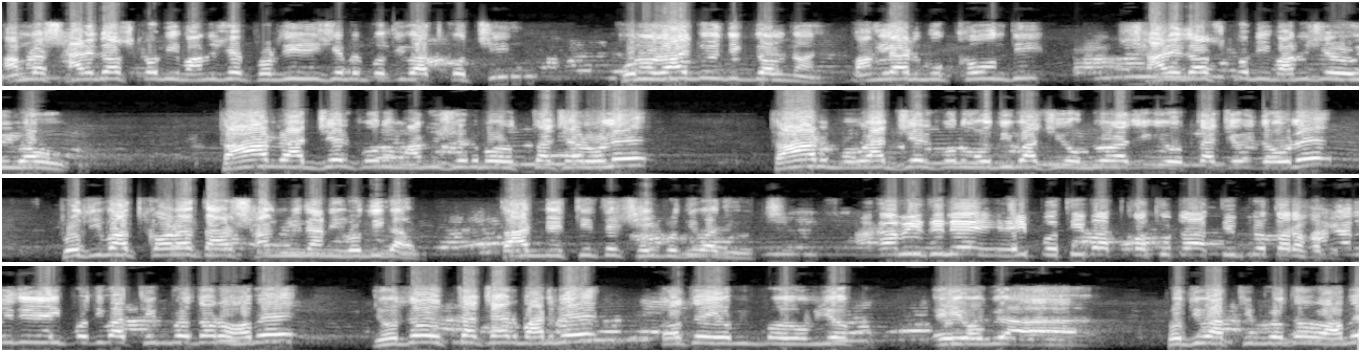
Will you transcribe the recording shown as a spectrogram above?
আমরা সাড়ে দশ কোটি মানুষের প্রতিনিধি হিসেবে প্রতিবাদ করছি। কোনো রাজনৈতিক দল নয়, বাংলার মুখ্যমন্ত্রী, সাড়ে দশ কোটি মানুষের অভিভাবক। তার রাজ্যের কোনো মানুষের উপর অত্যাচার হলে, তার রাজ্যের কোনো অধিবাসী অন্য রাজ্যে অত্যাচারিত হলে প্রতিবাদ করা তার সাংবিধানিক অধিকার। তার নেতৃত্বে সেই প্রতিবাদই হচ্ছে। আগামী দিনে এই প্রতিবাদ কতটা তীব্রতর হবে? আগামী দিনে এই প্রতিবাদ তীব্রতর হবে যত অত্যাচার বাড়বে তত এই অভিযোগ এই প্রতিবাদ তীব্রতর হবে।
